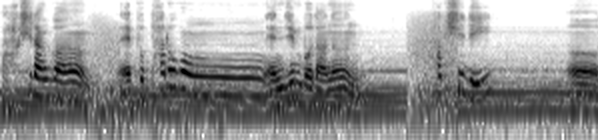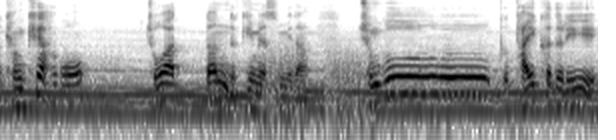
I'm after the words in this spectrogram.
확실한 건 F850 엔진보다는 확실히 어, 경쾌하고 좋았던 느낌이었습니다. 중국 그 바이크들이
